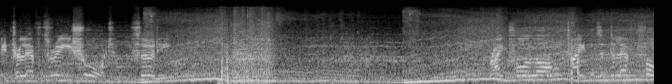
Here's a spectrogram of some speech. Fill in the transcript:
Into left three short, 30. Right four long, tightens into left four.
